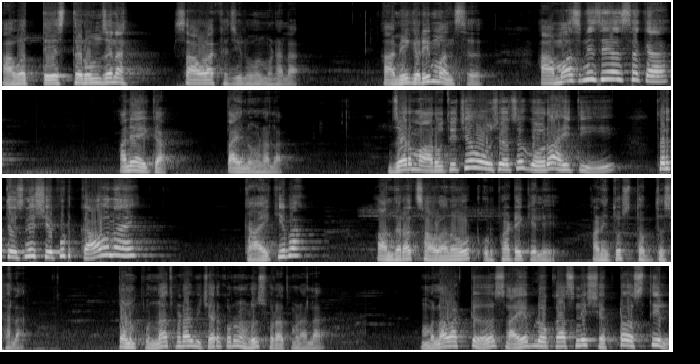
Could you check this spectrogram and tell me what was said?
आवत तेच तर उमजना सावळा खजील होऊन म्हणाला. आम्ही गरीब माणसं आमासनेच हे असं का? आणि ऐका ताईनं म्हणाला जर मारुतीच्या वंशाचं गोरं आहे ती तर त्यासने शेपूट का हो नाही काय की बा? अंधारात सावळानं ओठ उरफाटे केले आणि तो स्तब्ध झाला. पण पुन्हा थोडा विचार करून हळू स्वरात म्हणाला मला वाटतं साहेब लोकांसने शेपट असतील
